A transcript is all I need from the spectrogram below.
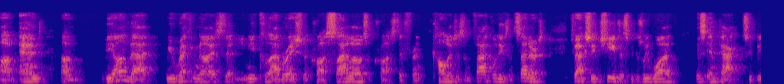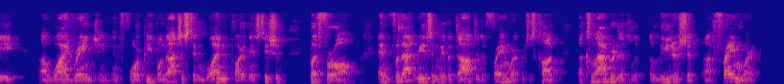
Um, and um, beyond that, we recognize that you need collaboration across silos, across different colleges and faculties and centers to actually achieve this because we want this impact to be uh, wide ranging and for people, not just in one part of the institution, but for all. And for that reason, we've adopted a framework which is called a collaborative leadership uh, framework.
